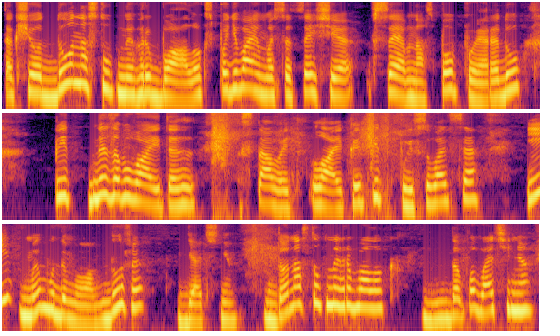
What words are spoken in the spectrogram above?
Так що до наступних грибалок, сподіваємося, це ще все в нас попереду. Під... Не забувайте ставити лайки, підписуватися, і ми будемо вам дуже вдячні. До наступних грибалок! До побачення!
